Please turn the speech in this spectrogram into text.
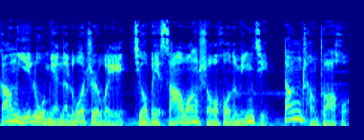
刚一露面的罗志伟就被撒网守候的民警当场抓获。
